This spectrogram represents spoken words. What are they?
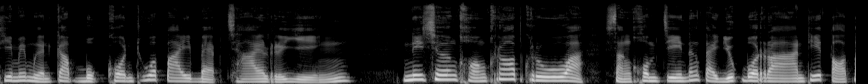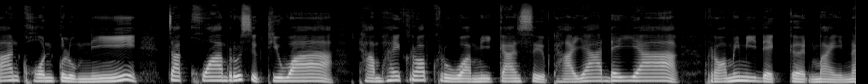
ที่ไม่เหมือนกับบุคคลทั่วไปแบบชายหรือหญิง ในเชิงของครอบครัว สังคมจีนตั้งแต่ยุคโบราณที่ต่อต้านคนกลุ่มนี้ จากความรู้สึกที่ว่าทำให้ครอบครัวมีการสืบทายาทได้ยาก เพราะไม่มีเด็กเกิดใหม่ใน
